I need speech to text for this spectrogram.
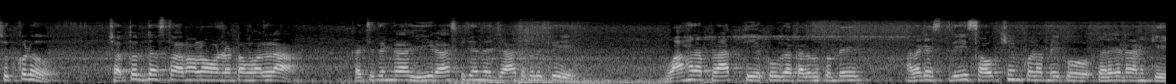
శుక్రుడు చతుర్థ స్థానంలో ఉండటం వల్ల ఖచ్చితంగా ఈ రాశికి చెందిన జాతకులకి వాహన ప్రాప్తి ఎక్కువగా కలుగుతుంది. అలాగే స్త్రీ సౌఖ్యం కూడా మీకు పెరగడానికి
